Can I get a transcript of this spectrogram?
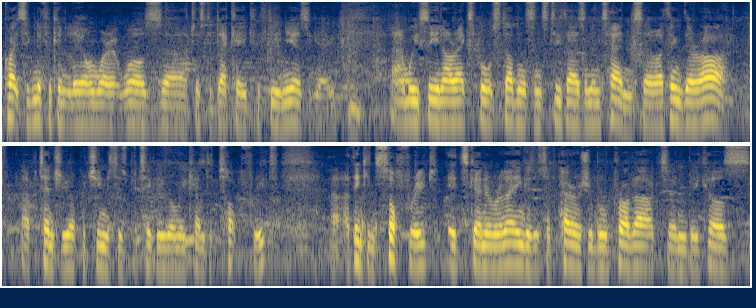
quite significantly on where it was uh, just a decade, 15 years ago. Mm. And we've seen our exports double since 2010, so I think there are potentially opportunities, particularly when we come to top fruit. Uh, I think in soft fruit it's going to remain because it's a perishable product and because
